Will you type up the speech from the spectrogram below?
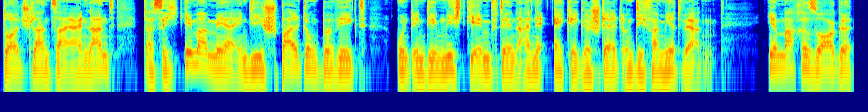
Deutschland sei ein Land, das sich immer mehr in die Spaltung bewegt und in dem Nichtgeimpfte in eine Ecke gestellt und diffamiert werden. Ihr mache Sorge,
